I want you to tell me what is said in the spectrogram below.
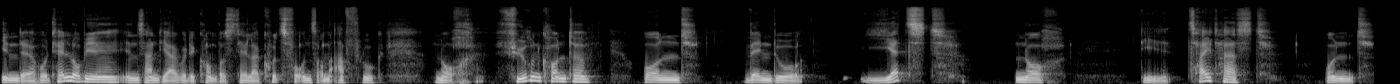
in der Hotellobby in Santiago de Compostela kurz vor unserem Abflug noch führen konnte. Und wenn du jetzt noch die Zeit hast und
